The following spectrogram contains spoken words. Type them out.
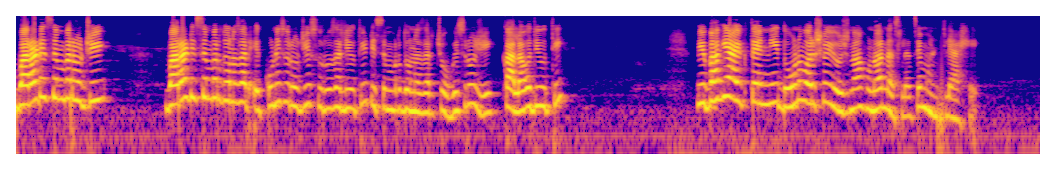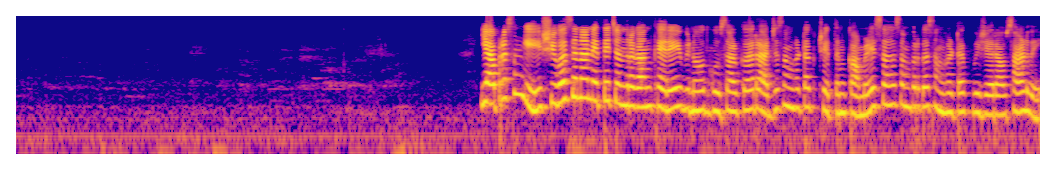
बारा डिसेंबर रोजी बारा डिसेंबर दोन हजार एकोणीस रोजी सुरू झाली होती. डिसेंबर दोन हजार चोवीस रोजी कालावधी होती. विभागीय आयुक्तांनी दोन वर्ष योजना होणार नसल्याचे म्हटले आहे. याप्रसंगी शिवसेना नेते चंद्रकांत खैरे विनोद घोसाळकर राज्य संघटक चेतन कांबळे सहसंपर्क संघटक विजयराव साळवे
